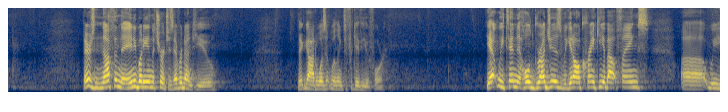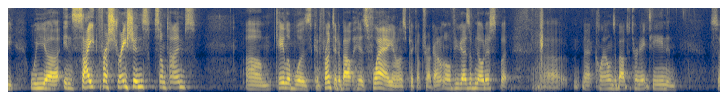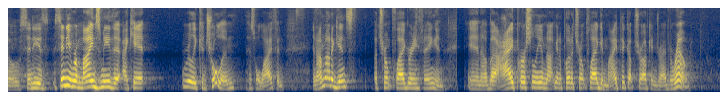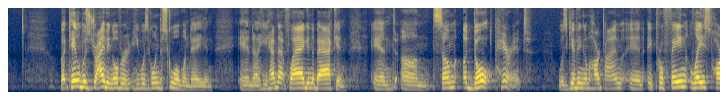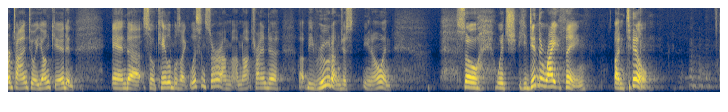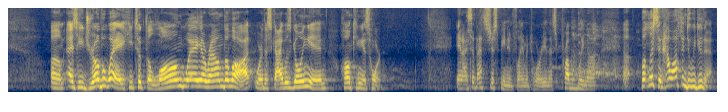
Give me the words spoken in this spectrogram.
There's nothing that anybody in the church has ever done to you that God wasn't willing to forgive you for. Yet we tend to hold grudges. We get all cranky about things. Uh, we we uh, incite frustrations sometimes. Um, Caleb was confronted about his flag on his pickup truck. I don't know if you guys have noticed, but uh, that clown's about to turn 18. And so Cindy, is, Cindy reminds me that I can't really control him his whole life. And, and I'm not against a Trump flag or anything. And, and, uh, but I personally am not going to put a Trump flag in my pickup truck and drive it around. But Caleb was driving over, he was going to school one day, and, and uh, he had that flag in the back, and, and um, some adult parent was giving him a hard time, and a profane laced hard time to a young kid. And, and uh, so Caleb was like, Listen, sir, I'm, I'm not trying to uh, be rude, I'm just, you know, and so, which he did the right thing until um, as he drove away, he took the long way around the lot where this guy was going in, honking his horn. And I said, that's just being inflammatory, and that's probably not. Uh, but listen, how often do we do that?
